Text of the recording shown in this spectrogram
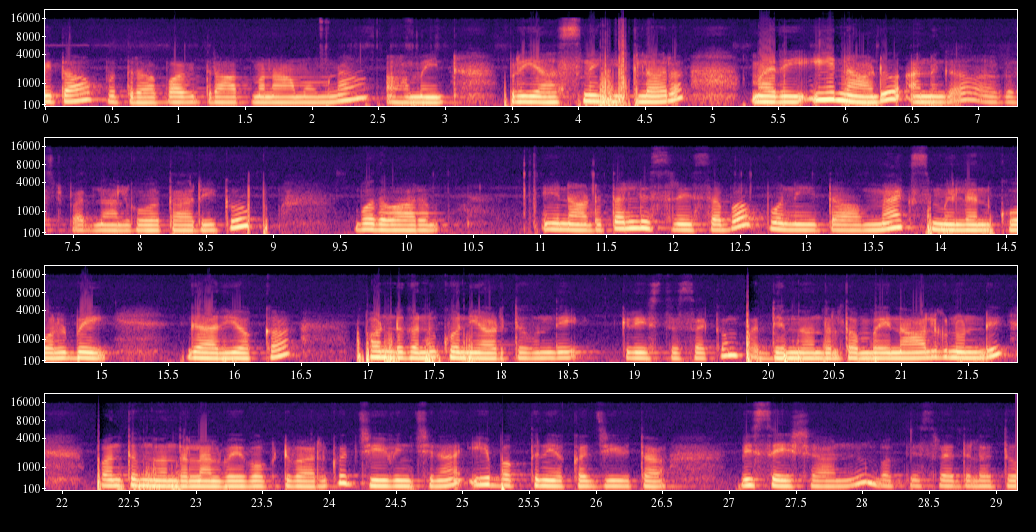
పిత పుత్ర పవిత్ర ఆత్మనామమున ఆమెన్. ప్రియ స్నేహితులారా మరి ఈనాడు అనగా ఆగస్టు పద్నాలుగవ తారీఖు బుధవారం. ఈనాడు తల్లి శ్రీ సభ పునీత మ్యాక్స్ మిలన్ కోల్బే గారి యొక్క పండుగను కొనియాడుతూ ఉంది. క్రీస్తు శకం పద్దెనిమిది వందల తొంభై నాలుగు నుండి పంతొమ్మిది వందల నలభై ఒకటి వరకు జీవించిన ఈ భక్తుని యొక్క జీవిత విశేషాలను భక్తి శ్రద్ధలతో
